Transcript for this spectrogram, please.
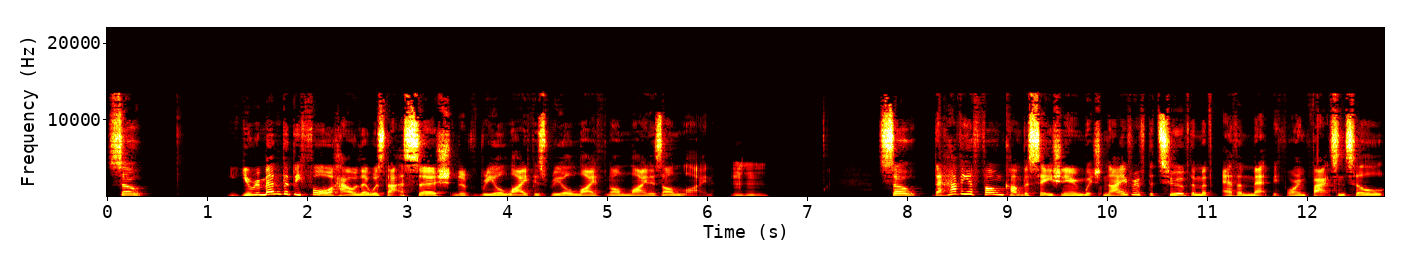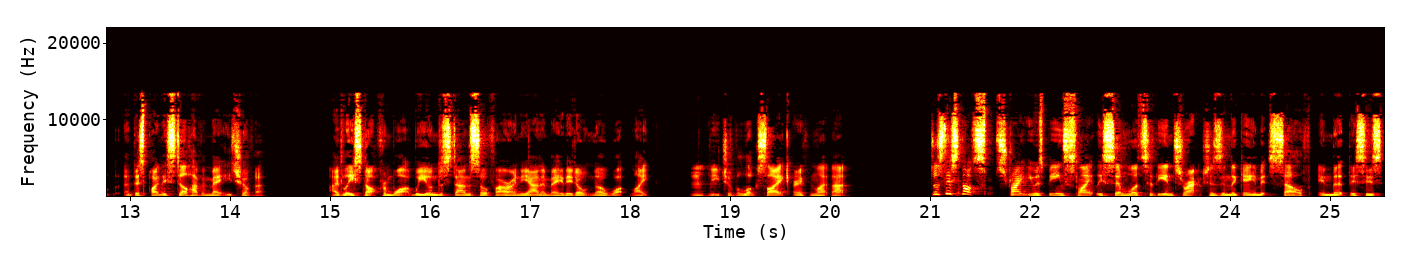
So you remember before how there was that assertion of real life is real life and online is online. hmm So they're having a phone conversation here in which neither of the two of them have ever met before. In fact, until at this point, they still haven't met each other. At least not from what we understand so far in the anime. They don't know what like hmm each other looks like or anything like that. Does this not strike you as being slightly similar to the interactions in the game itself, in that this is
